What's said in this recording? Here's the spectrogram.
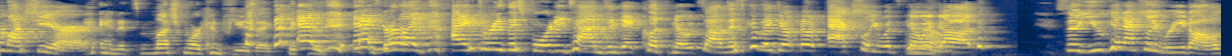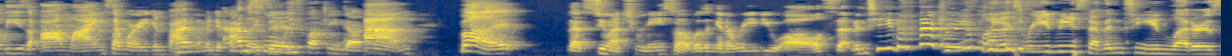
mushier. And it's much more confusing because And, and you're that- like, I have to read this 40 times and get cliff notes on this because I don't know actually what's going No. on. So you can actually read all of these online somewhere. You can find them in different absolutely places. fucking done. Um, but that's too much for me, so I wasn't gonna read you all seventeen. of Can you please letters. read me 17 letters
